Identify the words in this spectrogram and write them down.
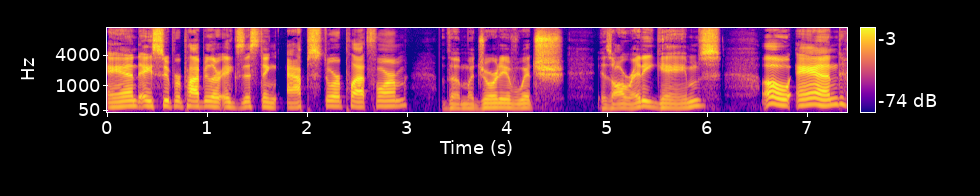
and a super popular existing App Store platform, the majority of which is already games? Oh, and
